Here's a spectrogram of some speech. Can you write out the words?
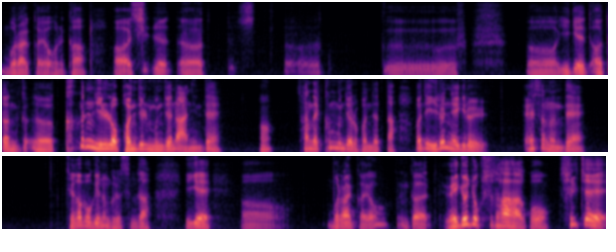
뭐랄까요? 그러니까 어, 시, 어, 어, 시- 어, 그, 어, 이게 어떤 그, 어, 큰 일로 번질 문제는 아닌데 어? 상당히 큰 문제로 번졌다. 어제 이런 얘기를 했었는데 제가 보기에는 그렇습니다. 이게 어 뭐랄까요? 그러니까 외교적 수사하고 실제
